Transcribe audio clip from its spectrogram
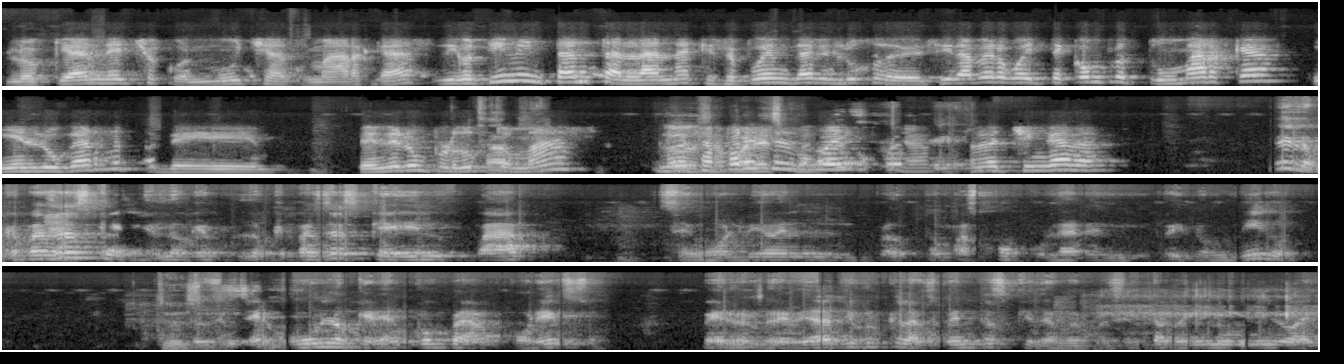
lo que han hecho con muchas marcas. Digo, tienen tanta lana que se pueden dar el lujo de decir, a ver, güey, te compro tu marca y en lugar de, tener un producto más, lo, desapareces, güey, a la chingada. Sí, lo que pasa es que lo que, lo que pasa es que el bar se volvió el producto más popular en Reino Unido. Entonces, según lo querían comprar por eso. Pero en realidad yo creo que las ventas que le representa Reino Unido al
